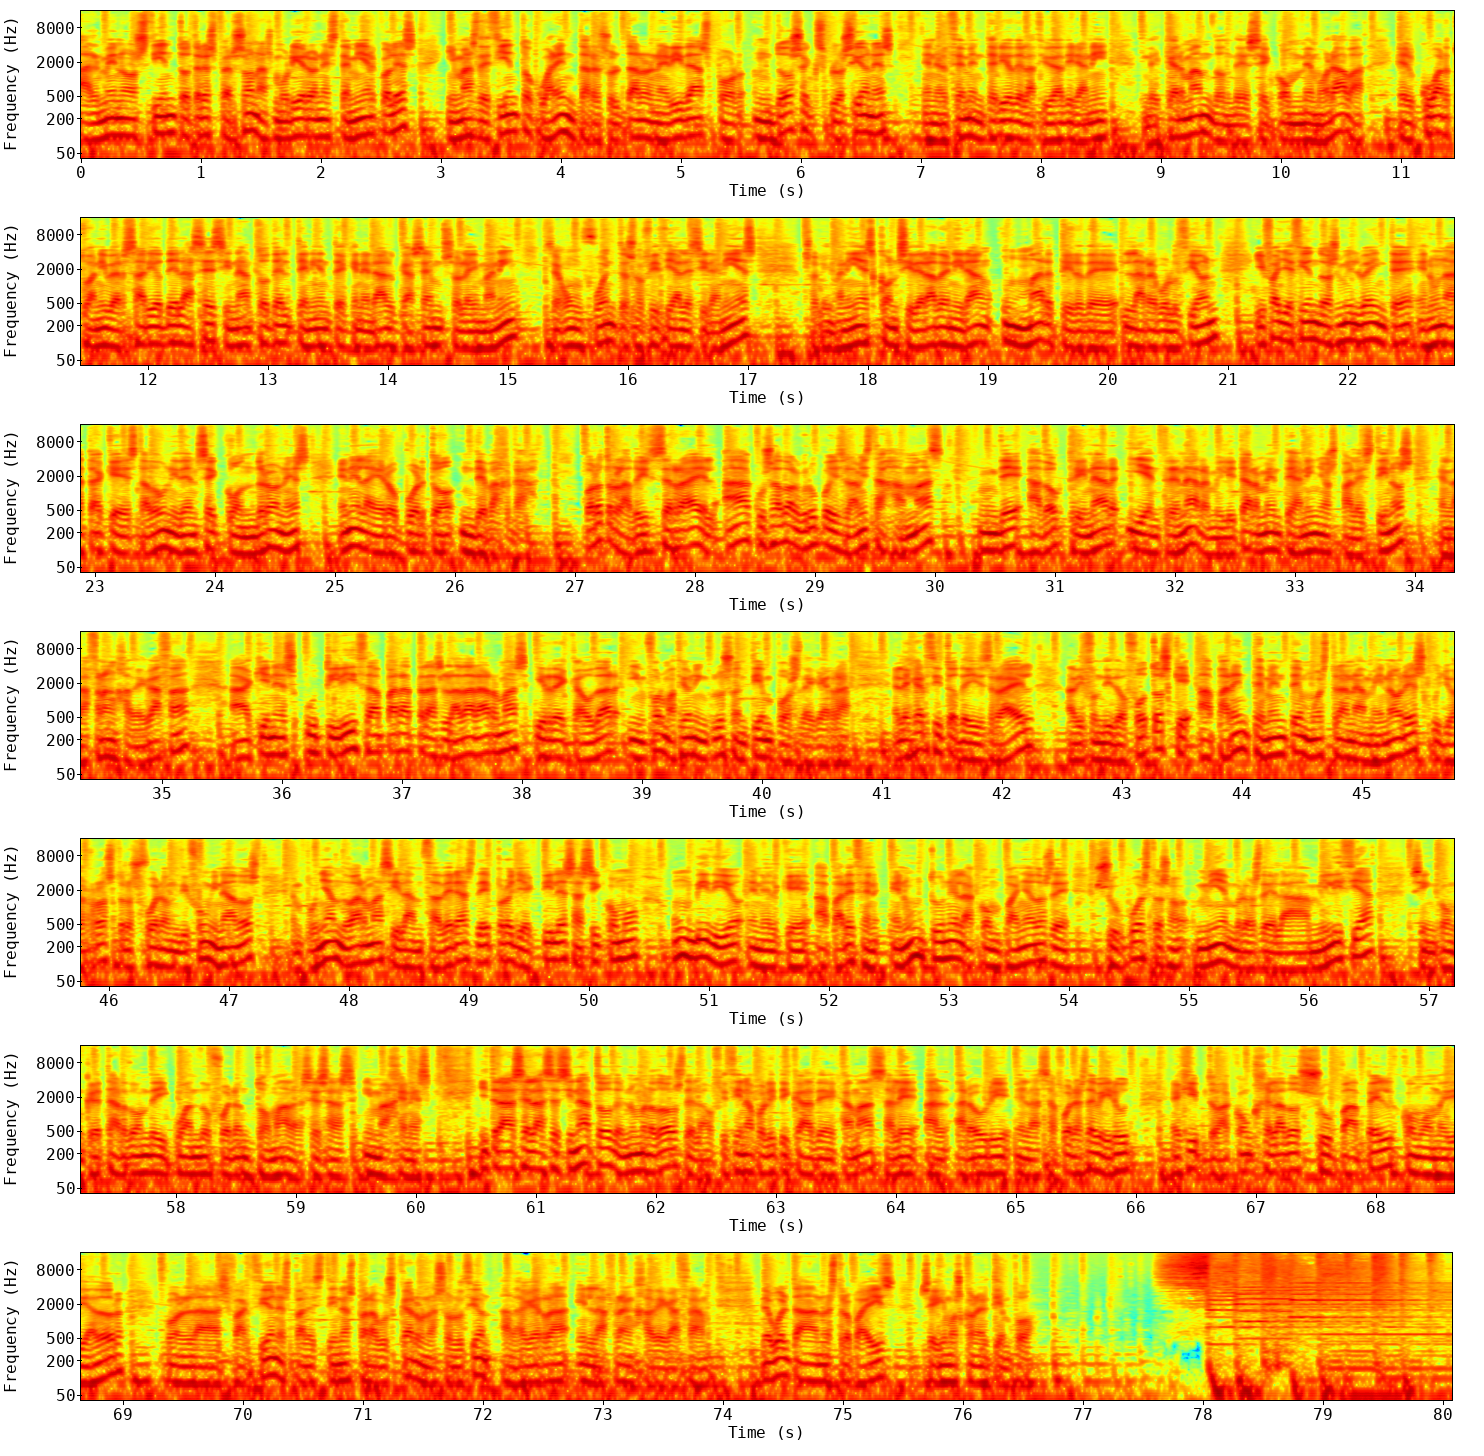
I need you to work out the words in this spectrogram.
al menos 103 personas murieron este miércoles y más de 140 resultaron heridas por dos explosiones en el cementerio de la ciudad iraní de Kerman, donde se conmemoraba el cuarto aniversario del asesinato del teniente general Qasem Soleimani, según fuentes oficiales iraníes. Soleimani es considerado en Irán un mártir de la revolución y falleció en 2020 en un ataque estadounidense con drones en el aeropuerto de Bagdad. Por otro lado, Israel ha acusado al grupo islamista Hamas de adoctrinar y entrenar militarmente a niños palestinos en la franja de Gaza, a quienes utiliza para trasladar armas y recaudar información incluso en tiempos de guerra. El ejército de Israel ha difundido fotos que aparentemente muestran a menores cuyos rostros fueron difuminados empuñando armas y lanzaderas de proyectiles, así como un vídeo en el que aparecen en un túnel acompañados de supuestos miembros de la milicia concretar dónde y cuándo fueron tomadas esas imágenes. Y tras el asesinato del número 2 de la oficina política de Hamas, Saleh al-Arouri, en las afueras de Beirut, Egipto ha congelado su papel como mediador con las facciones palestinas para buscar una solución a la guerra en la franja de Gaza. De vuelta a nuestro país, seguimos con el tiempo.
